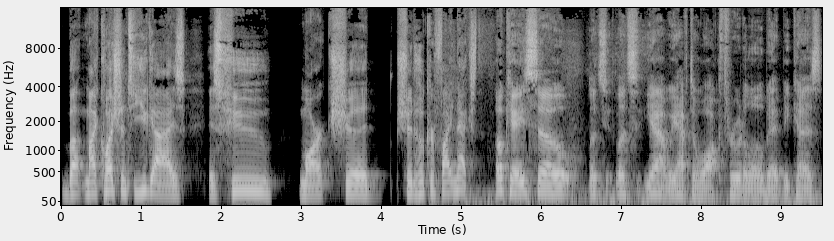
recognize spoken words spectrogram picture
But my question to you guys is who, Mark, should should Hooker fight next? Okay, so let's let's yeah, we have to walk through it a little bit because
